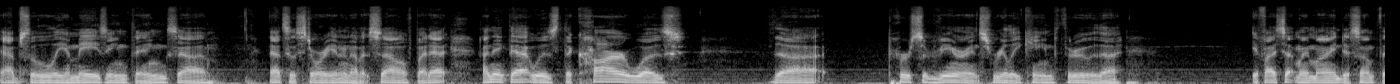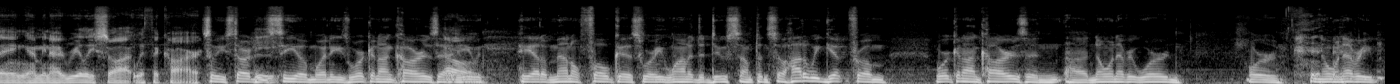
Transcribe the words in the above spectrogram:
absolutely amazing things. Uh, that's a story in and of itself. But I, I think that was the car was the perseverance really came through. The if I set my mind to something, I mean, I really saw it with the car. So you started He- to see him when he's working on cars that Oh. he he had a mental focus where he wanted to do something. So how do we get from working on cars and uh, knowing every word or knowing every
